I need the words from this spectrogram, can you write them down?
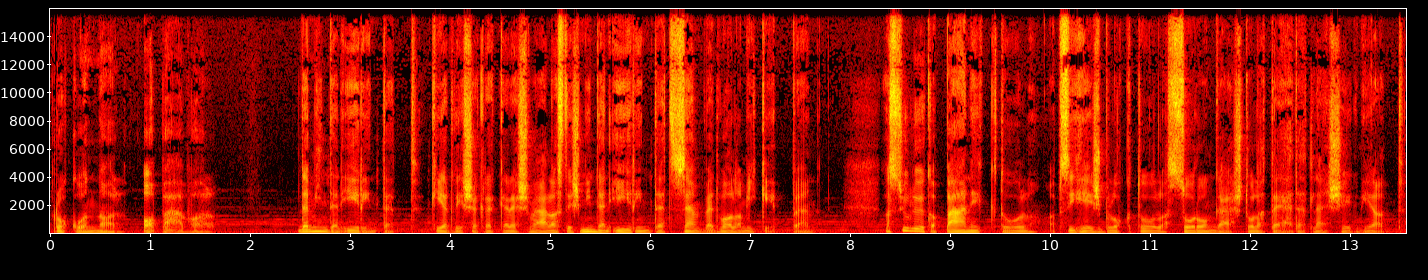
rokonnal, apával. De minden érintett kérdésekre keres választ, és minden érintett szenved valamiképpen. A szülők a pániktól, a pszichés blokktól, a szorongástól, a tehetetlenség miatt.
